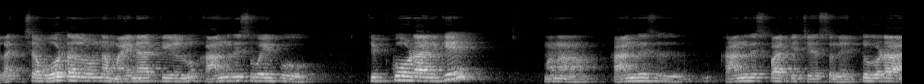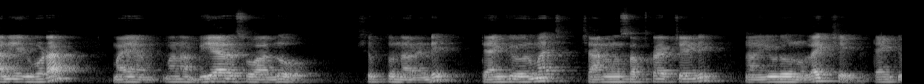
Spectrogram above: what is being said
లక్ష ఓటర్లు ఉన్న మైనార్టీలను కాంగ్రెస్ వైపు తిప్పుకోవడానికి మన కాంగ్రెస్ కాంగ్రెస్ పార్టీ చేస్తున్న ఎత్తుగడ అనేది కూడా మన బీఆర్ఎస్ వాళ్ళు చెప్తున్నారండి. థ్యాంక్ యూ వెరీ మచ్ ఛానల్ను సబ్స్క్రైబ్ చేయండి. నా వీడియోను లైక్ చేయండి. థ్యాంక్ యూ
